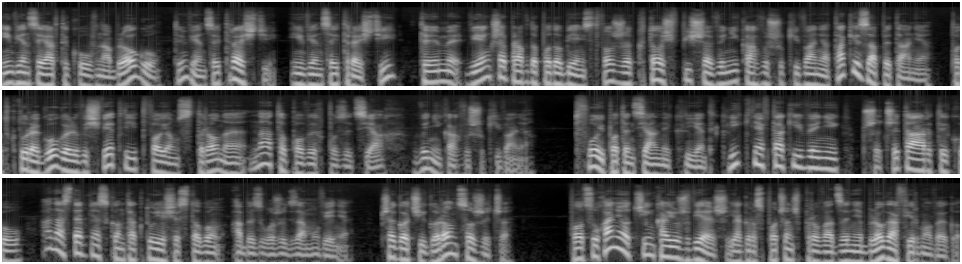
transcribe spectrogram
Im więcej artykułów na blogu, tym więcej treści. Im więcej treści, tym większe prawdopodobieństwo, że ktoś wpisze w wynikach wyszukiwania takie zapytanie, pod które Google wyświetli Twoją stronę na topowych pozycjach w wynikach wyszukiwania. Twój potencjalny klient kliknie w taki wynik, przeczyta artykuł, a następnie skontaktuje się z Tobą, aby złożyć zamówienie. Czego Ci gorąco życzę. Po odsłuchaniu odcinka już wiesz, jak rozpocząć prowadzenie bloga firmowego.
